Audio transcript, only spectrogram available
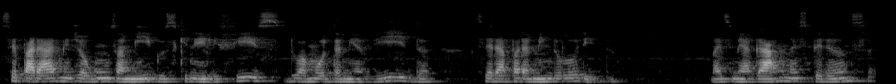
Separar-me de alguns amigos que nele fiz, do amor da minha vida, será para mim dolorido. Mas me agarro na esperança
